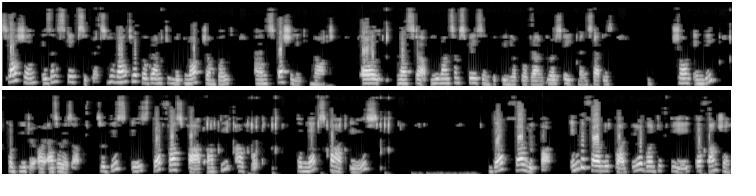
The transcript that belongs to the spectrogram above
Slash n is an escape sequence. You want your program to look not jumbled and especially not all messed up. You want some space in between your program, your statements that is shown in the computer or as a result. So this is the first part of the output. The next part is the for loop part. In the for loop part, we are going to create the function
